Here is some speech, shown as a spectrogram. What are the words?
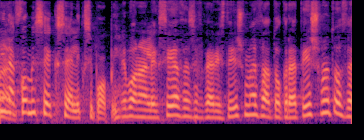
είναι ακόμη σε εξέλιξη, Πόπη. Λοιπόν, Αλεξία, θα σε ευχαριστήσουμε. Θα το κρατήσουμε το θέμα.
